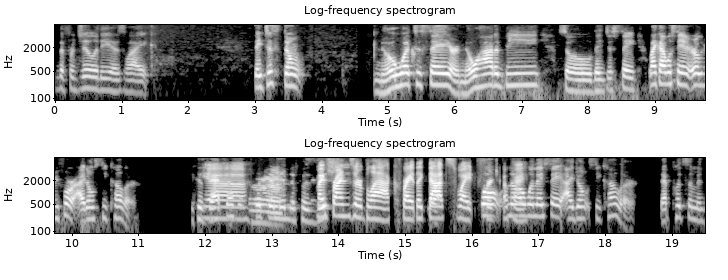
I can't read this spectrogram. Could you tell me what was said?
The fragility is like they just don't know what to say or know how to be. So they just say, like I was saying earlier before, I don't see color because yeah. that doesn't put them in the position. My friends are black, right? Like yeah. that's white. Well, okay. no, when they say I don't see color, that puts them in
